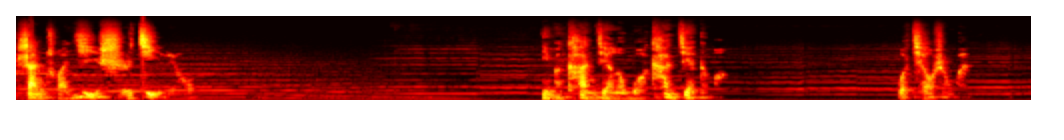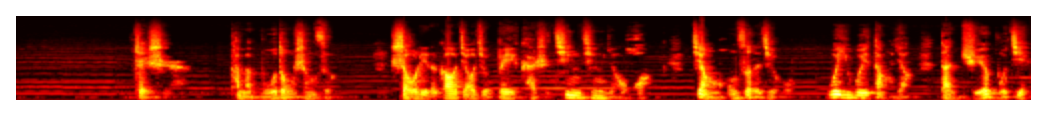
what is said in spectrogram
山川一时寂寥。你们看见了我看见的吗？我悄声问。这时，他们不动声色，手里的高脚酒杯开始轻轻摇晃，绛红色的酒微微荡漾，但绝不见意。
